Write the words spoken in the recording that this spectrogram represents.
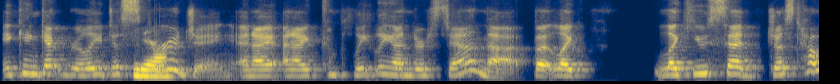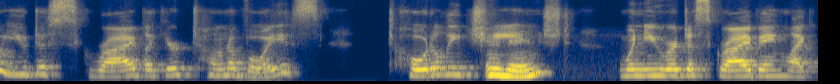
it can get really discouraging yeah. and i and i completely understand that but like like you said just how you described like your tone of voice totally mm-hmm. changed mm-hmm. when you were describing like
